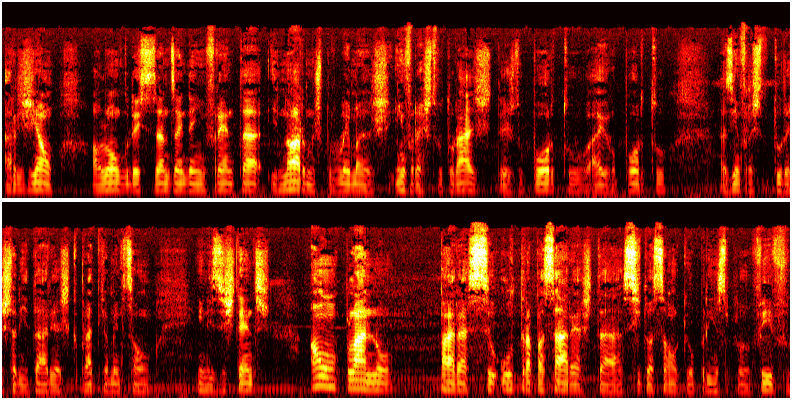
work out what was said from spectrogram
a região, ao longo destes anos, ainda enfrenta enormes problemas infraestruturais, desde o porto, aeroporto, as infraestruturas sanitárias que praticamente são inexistentes. Há um plano para se ultrapassar esta situação que o Príncipe vive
